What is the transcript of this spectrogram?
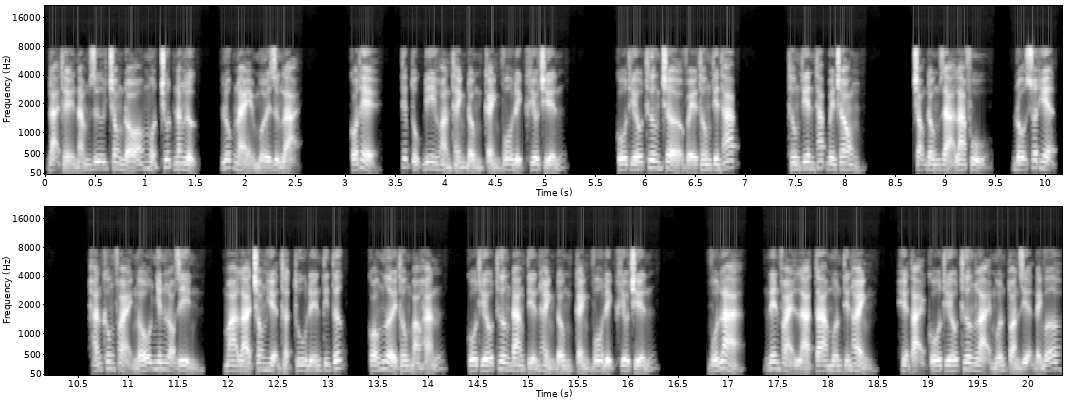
đại thể nắm giữ trong đó một chút năng lực, lúc này mới dừng lại. Có thể, tiếp tục đi hoàn thành đồng cảnh vô địch khiêu chiến. Cố thiếu thương trở về thông thiên tháp. Thông thiên tháp bên trong, trọng đồng giả la phủ, độ xuất hiện. Hắn không phải ngẫu nhiên lọ dịn, mà là trong hiện thật thu đến tin tức, có người thông báo hắn, cố thiếu thương đang tiến hành đồng cảnh vô địch khiêu chiến. Vốn là, nên phải là ta muốn tiến hành, hiện tại cố thiếu thương lại muốn toàn diện đánh vỡ.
